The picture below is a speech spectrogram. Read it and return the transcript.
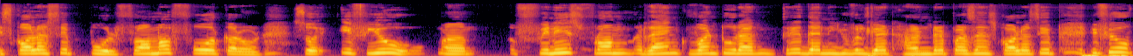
Scholarship pool from a 4 crore. So if you um, finish from rank 1 to rank 3 then you will get 100% scholarship if you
